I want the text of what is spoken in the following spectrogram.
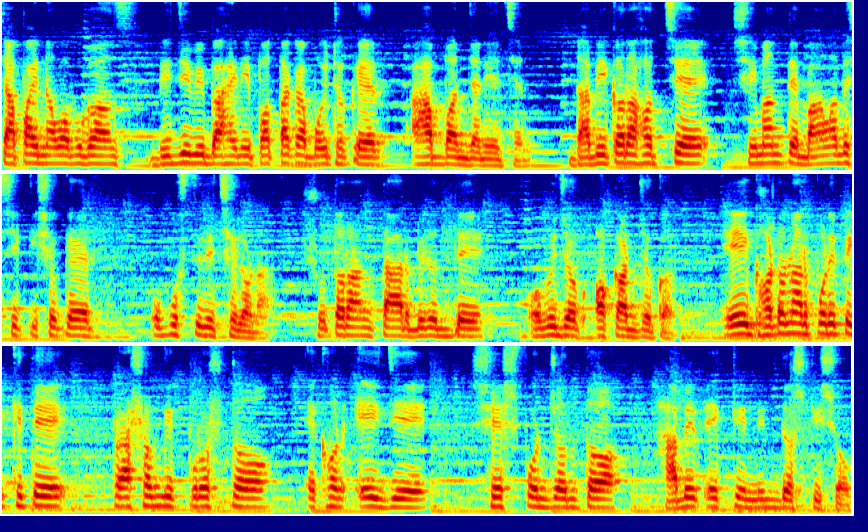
চাপাই নবাবগঞ্জ বিজিবি বাহিনী পতাকা বৈঠকের আহ্বান জানিয়েছেন। দাবি করা হচ্ছে, সীমান্তে বাংলাদেশি কৃষকের উপস্থিতি ছিল না, সুতরাং তার বিরুদ্ধে অভিযোগ অকার্যকর। এই ঘটনার পরিপ্রেক্ষিতে প্রাসঙ্গিক প্রশ্ন এখন এই যে শেষ পর্যন্ত হাবিব একটি নির্দোষ কৃষক,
